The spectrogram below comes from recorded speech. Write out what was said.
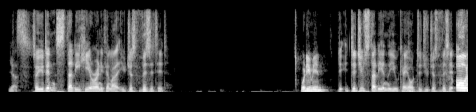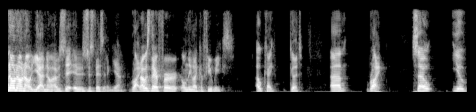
Yes. So you didn't study here or anything like that. You just visited. What do you mean? D- did you study in the UK or did you just visit? Oh no no no yeah no I was it was just visiting yeah Right. But I was there for only like a few weeks. Okay. Good. Um, right. So you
